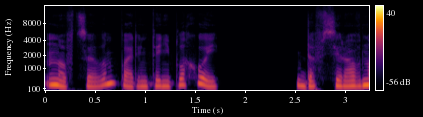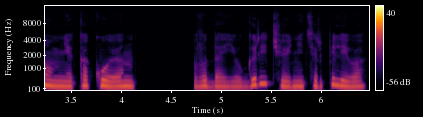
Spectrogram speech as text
но в целом парень-то неплохой. Да все равно мне какой он. Выдаю горячо и нетерпеливо.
